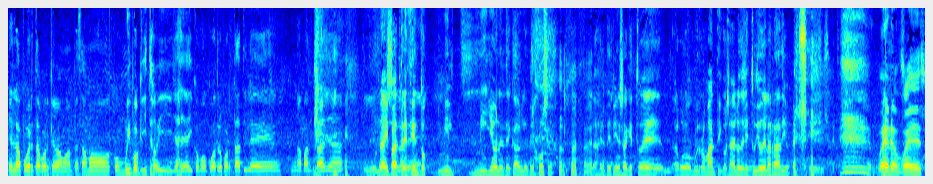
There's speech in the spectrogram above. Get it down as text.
en la puerta porque vamos, empezamos con muy poquito y ya hay como cuatro portátiles, una pantalla. y un iPad 300.000 millones de cables de José. La gente piensa que esto es algo muy romántico, ¿sabes? Lo del estudio de la radio. Bueno, pues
